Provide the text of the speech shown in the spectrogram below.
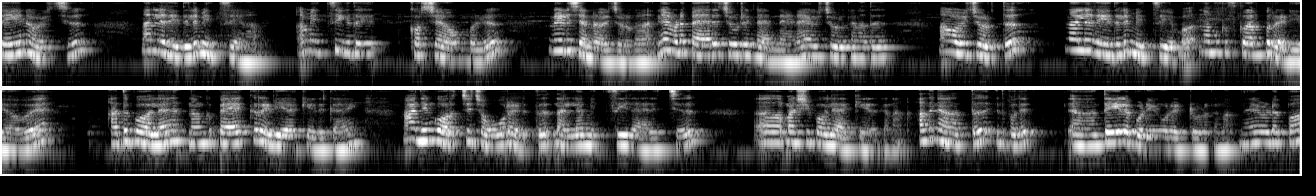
തേൻ ഒഴിച്ച് നല്ല രീതിയിൽ മിക്സ് ചെയ്യണം. ആ മിക്സ് ചെയ്ത് കുറച്ചാകുമ്പോൾ വെളിച്ചെണ്ണ ഒഴിച്ചു കൊടുക്കണം. ഞാൻ ഇവിടെ പാരച്ചൂട്ടിന്റെ എണ്ണയാണ് ഒഴിച്ചു കൊടുക്കണത്. ആ ഒഴിച്ചു കൊടുത്ത് നല്ല രീതിയിൽ മിക്സ് ചെയ്യുമ്പോൾ നമുക്ക് സ്ക്രബ് റെഡിയാവേ അതുപോലെ നമുക്ക് പാക്ക് റെഡിയാക്കി എടുക്കാൻ ആദ്യം കുറച്ച് ചോറെടുത്ത് നല്ല മിക്സിയിൽ അരച്ച് മഷി പോലെ ആക്കി എടുക്കണം. അതിനകത്ത് ഇതുപോലെ തേയിലപ്പൊടിയും കൂടെ ഇട്ട് കൊടുക്കണം. ഞാൻ ഇവിടെ ഇപ്പോൾ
